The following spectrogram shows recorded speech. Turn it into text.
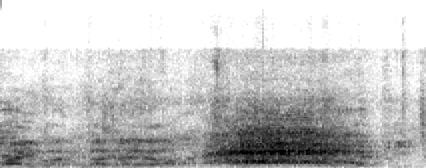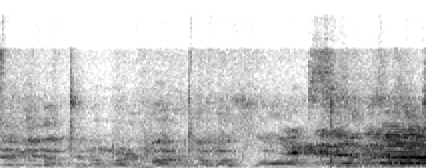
Y1. 맞아요. 네. 근데 B점이라는 거는 얼마로 적었어? X2.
